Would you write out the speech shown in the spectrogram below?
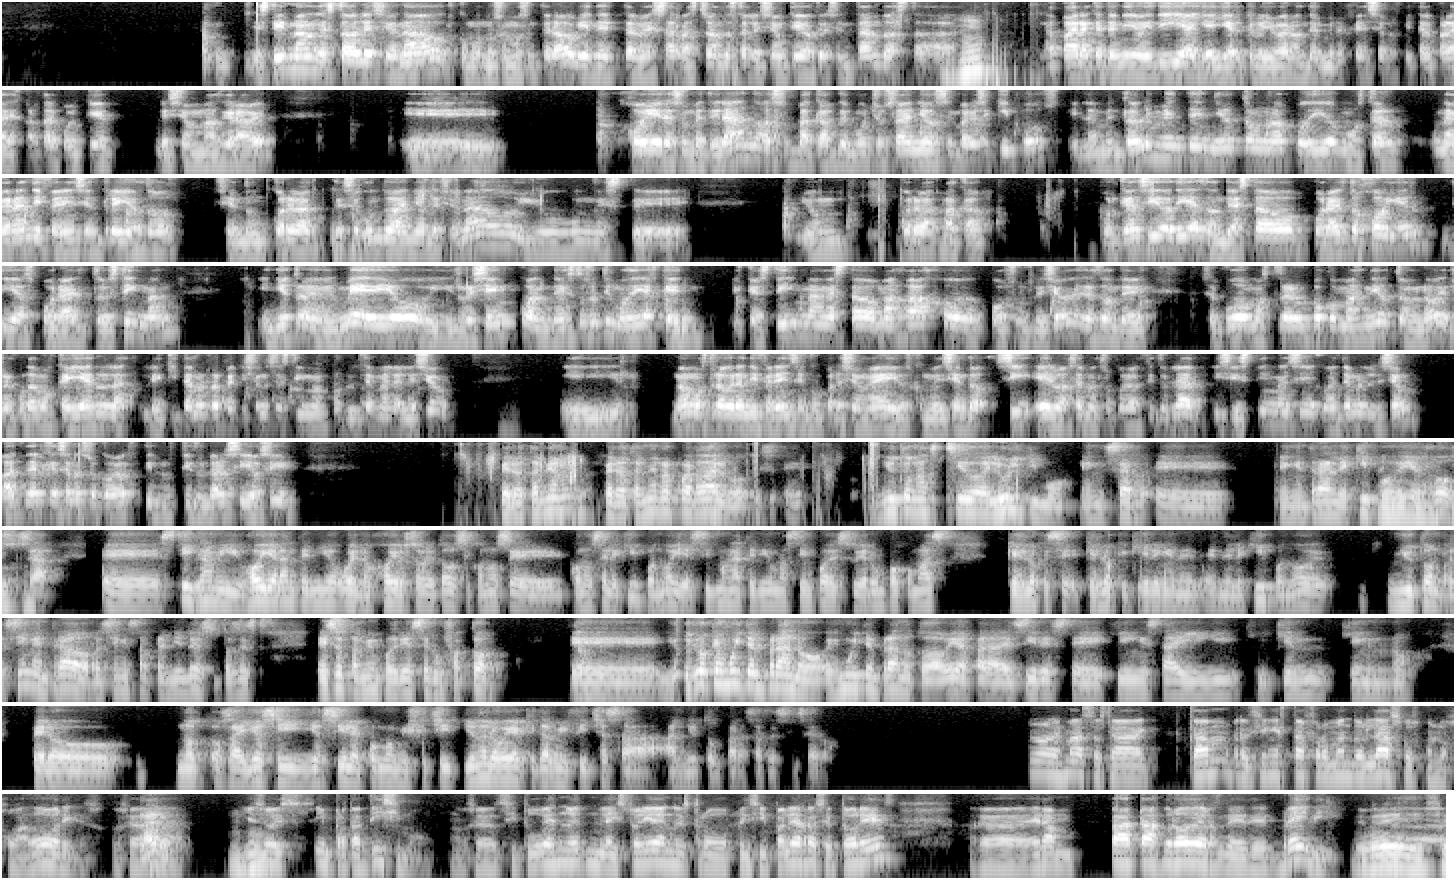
Steedman ha estado lesionado, como nos hemos enterado, viene tal vez arrastrando esta lesión que iba acrecentando hasta Ujú. la para que ha tenido hoy día y ayer que lo llevaron de emergencia al hospital para descartar cualquier lesión más grave. Eh, Hoyer es un veterano, es un backup de muchos años en varios equipos y lamentablemente Newton no ha podido mostrar una gran diferencia entre ellos dos, siendo un coreback de segundo año lesionado y un, este, y un coreback backup. Porque han sido días donde ha estado por alto Hoyer, días por alto Stigman y Newton en el medio y recién cuando en estos últimos días que, que Stigman ha estado más bajo por sus lesiones es donde se pudo mostrar un poco más Newton, ¿no? Y recordamos que ayer la- le quitaron repeticiones a Stigman por el tema de la lesión. Y no ha mostrado gran diferencia en comparación a ellos, como diciendo, sí, él va a ser nuestro coreback titular. Y si Stigman sigue con el tema de la lesión, va a tener que ser nuestro coreback titu- titular sí o sí. Pero también, pero también recuerda algo, eh, Newton ha sido el último en ser, eh, en entrar al equipo de ellos el dos. O sea, eh, y Hoyer han tenido, bueno, Hoyer sobre todo se conoce, conoce el equipo, ¿no? Y Stigman ha tenido más tiempo de estudiar un poco más qué es lo que, se, qué es lo que quieren en el, en el equipo, ¿no? Newton recién ha entrado, recién está aprendiendo eso, entonces eso también podría ser un factor. Eh, yo creo que es muy temprano, es muy temprano todavía para decir este, quién está ahí y quién, quién no. Pero no, o sea, yo sí, yo sí le pongo mi fichita, yo no le voy a quitar mis fichas a, a Newton, para serte sincero. No, es más, o sea, Cam recién está formando lazos con los jugadores, o sea, Claro. y eso es importantísimo. O sea, si tú ves la historia de nuestros principales receptores, o sea, eran patas brothers de, de Brady. De Brady, O sea,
